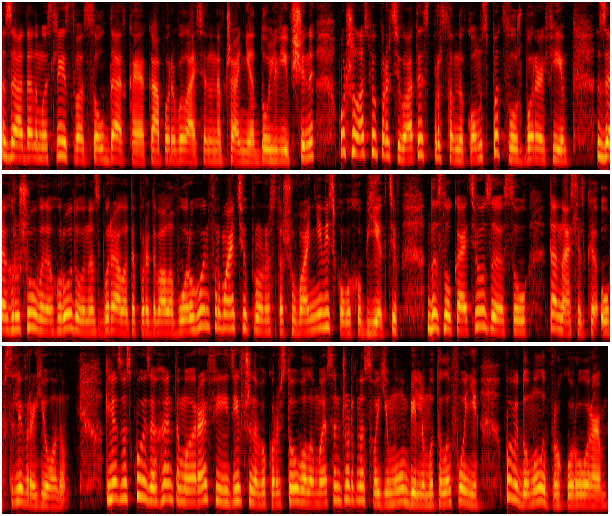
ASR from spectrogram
За даними слідства, солдатка, яка перевелася на навчання до Львівщини, почала співпрацювати з представником спецслужби РФ. За грошову винагороду вона збирала та передавала ворогу інформацію про розташування військових об'єктів, дислокацію ЗСУ та наслідки обстрілів регіону. Для зв'язку із агентами РФ дівчина використовувала месенджер на своєму мобільному телефоні. Повідомили прокурори.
